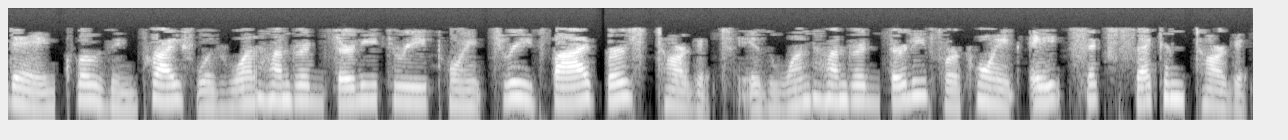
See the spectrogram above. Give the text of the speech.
day closing price was 133.35 first target is 134.86 second target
